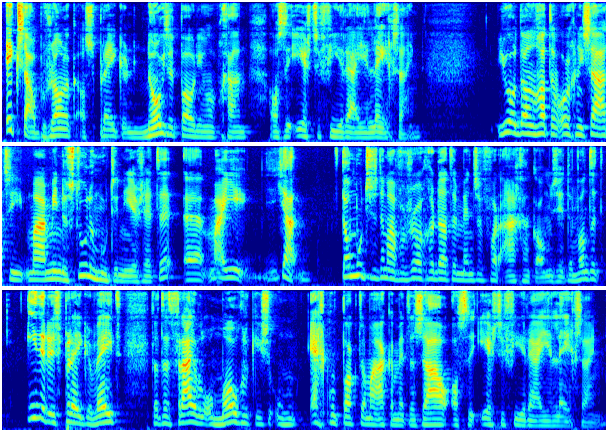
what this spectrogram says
Ik zou persoonlijk als spreker nooit het podium op gaan als de eerste vier rijen leeg zijn. Joh, dan had de organisatie maar minder stoelen moeten neerzetten. Uh, maar je, ja, dan moeten ze er maar voor zorgen dat er mensen vooraan gaan komen zitten. Want het, iedere spreker weet dat het vrijwel onmogelijk is om echt contact te maken met de zaal als de eerste vier rijen leeg zijn.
